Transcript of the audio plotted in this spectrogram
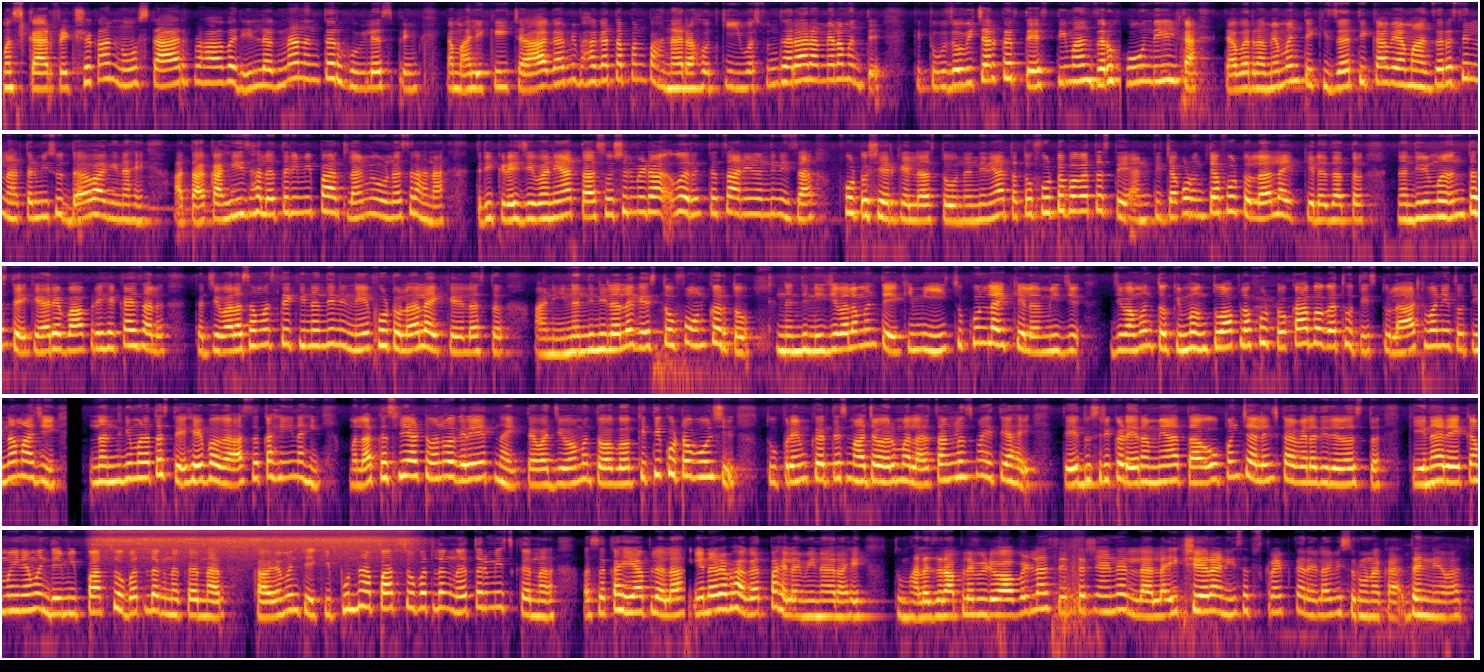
नमस्कार प्रेक्षकांनो. स्टार प्रहावरील लग्नानंतर होईलच प्रेम. या मालिकेच्या आगामी भागात आपण पाहणार आहोत की वसुंधरा रम्याला म्हणते की तू जो विचार करतेस ती मांजर होऊन देईल का? त्यावर रम्या म्हणते की जर ती काव्या मांजर असेल ना तर मी सुद्धा वागीन आहे. आता काही झालं तरी मी पार्थला मिळूनच राहणार. तर इकडे जीवाने आता सोशल मीडियावर त्याचा आणि नंदिनीचा फोटो शेअर केला असतो. नंदिनी आता तो फोटो बघत असते आणि तिच्याकडून त्या फोटोला लाईक केलं जातं. नंदिनी म्हणत असते की अरे बापरे हे काय झालं? तर जीवाला समजते की नंदिनीने फोटोला लाईक केलेलं असतं आणि नंदिनीला लगेच तो फोन करतो. नंदिनी जीवाला म्हणते की मी चुकून लाईक केलं. मी जी जीवा म्हणतो की मग तू आपला फोटो का बघत होतीस? तुला आठवण येत होती ना माझी. नंदिनी म्हणत असते हे बघा असं काही नाही. मला कसली आठवण वगैरे येत नाही. तेव्हा जीवा म्हणतो अगं किती खोटं बोलशील. तू प्रेम करतेस माझ्यावर. मला चांगलंच माहिती आहे. ते दुसरीकडे रम्या आता ओपन चॅलेंज काव्याला दिलेलं असतं. की येणाऱ्या एका महिन्यामध्ये मी पाच सोबत लग्न करणार. काव्या म्हणते की पुन्हा पाच सोबत लग्न तर मीच करणार. असं काही आपल्याला येणाऱ्या भागात पाहायला मिळणार आहे. तुम्हाला जर आपला व्हिडिओ आवडला असेल तर चॅनलला लाईक शेअर आणि सबस्क्राईब करायला विसरू नका. धन्यवाद.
